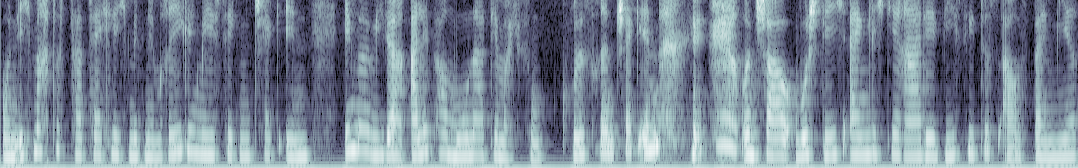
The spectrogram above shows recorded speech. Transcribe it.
Und ich mache das tatsächlich mit einem regelmäßigen Check-in. Immer wieder, alle paar Monate mache ich so ein größeren Check-in und schau, wo stehe ich eigentlich gerade, wie sieht es aus bei mir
